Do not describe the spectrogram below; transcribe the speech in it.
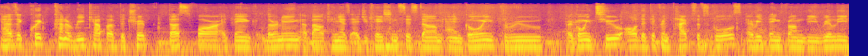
As a quick kind of recap of the trip thus far, I think learning about Kenya's education system and going through or going to all the different types of schools, everything from the really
